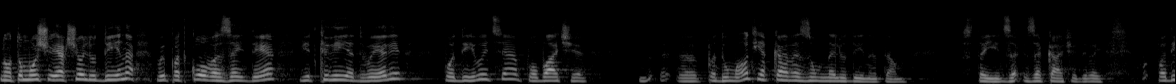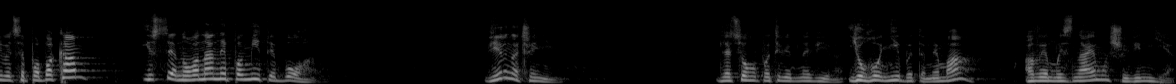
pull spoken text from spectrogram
Ну, тому що якщо людина випадково зайде, відкриє двері, подивиться, побачить, е, е, подумає, от яка розумна людина там стоїть за, за кафедрою, подивиться по бокам і все, ну вона не помітить Бога. Вірно чи ні? Для цього потрібна віра. Його нібито нема, але ми знаємо, що він є.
